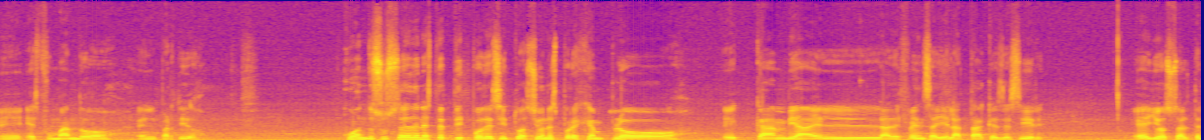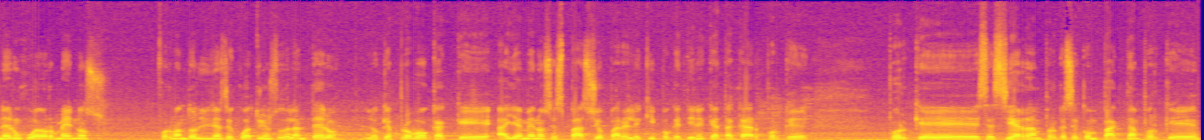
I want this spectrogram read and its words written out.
eh, esfumando el partido. Cuando suceden este tipo de situaciones, por ejemplo, eh, cambia la defensa y el ataque, es decir, ellos al tener un jugador menos forman dos líneas de cuatro y un su delantero, lo que provoca que haya menos espacio para el equipo que tiene que atacar porque, porque se cierran, porque se compactan, porque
